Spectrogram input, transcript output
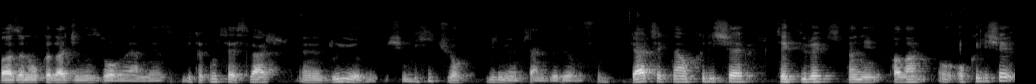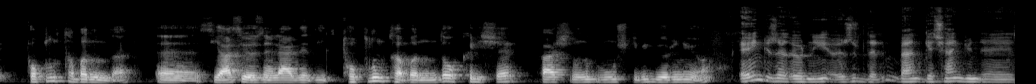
bazen o kadar cılız da olmayan ne yazık ki bir takım sesler e, duyuyordum. Şimdi hiç yok. Bilmiyorum sen görüyor musun? Gerçekten o klişe tek yürek hani falan o, o klişe toplum tabanında e, siyasi öznelerde değil toplum tabanında o klişe karşılığını bulmuş gibi görünüyor. En güzel örneği özür dilerim. Ben geçen gün e,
